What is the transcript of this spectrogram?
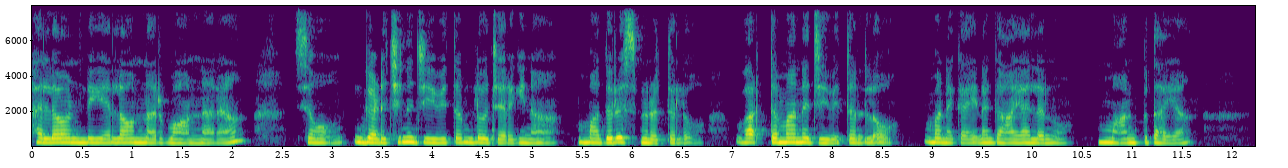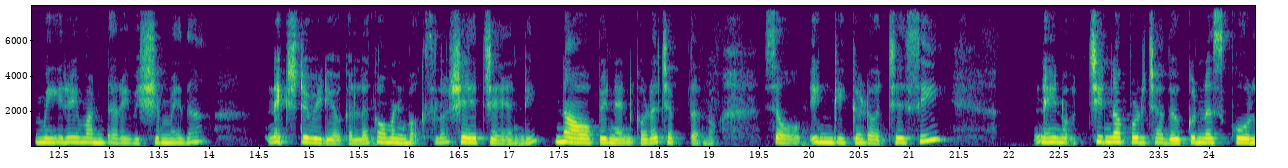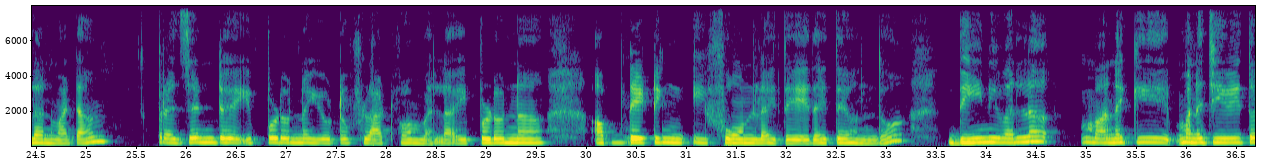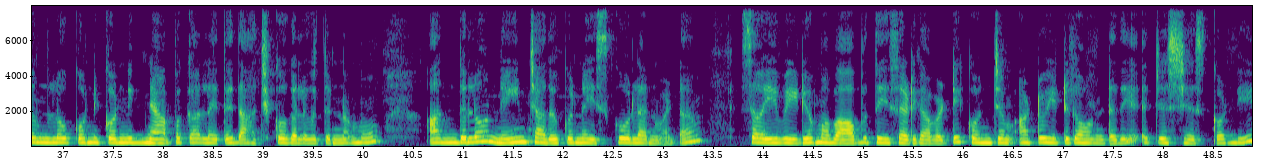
Hello అండి. ఎలా ఉన్నారు? బాగున్నారా? సో, గడిచిన జీవితంలో జరిగిన మధుర స్మృతులు వర్తమాన జీవితంలో మనకైన గాయాలను మాన్పుతాయా? మీరేమంటారు ఈ విషయం మీద? నెక్స్ట్ వీడియో కల్లా కామెంట్ బాక్స్‌లో షేర్ చేయండి. నా ఒపీనియన్ కూడా చెప్తాను. సో, ఇంకిక్కడ వచ్చేసి నేను చిన్నప్పుడు చదువుకున్న స్కూల్ అనమాట. ప్రజెంట్ ఇప్పుడున్న యూట్యూబ్ ప్లాట్‌ఫామ్ వల్ల, ఇప్పుడున్న అప్డేటింగ్ ఈ ఫోన్లు అయితే ఏదైతే ఉందో, దీనివల్ల మనకి మన జీవితంలో కొన్ని కొన్ని జ్ఞాపకాలు అయితే దాచుకోగలుగుతున్నాము. అందులో నేను చదువుకున్న ఈ స్కూల్ అనమాట. సో, ఈ వీడియో మా బాబు తీశాడు కాబట్టి కొంచెం అటు ఇటుగా ఉంటుంది అడ్జస్ట్ చేసుకోండి.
